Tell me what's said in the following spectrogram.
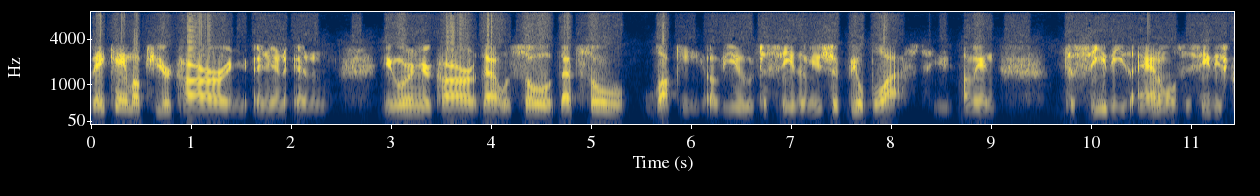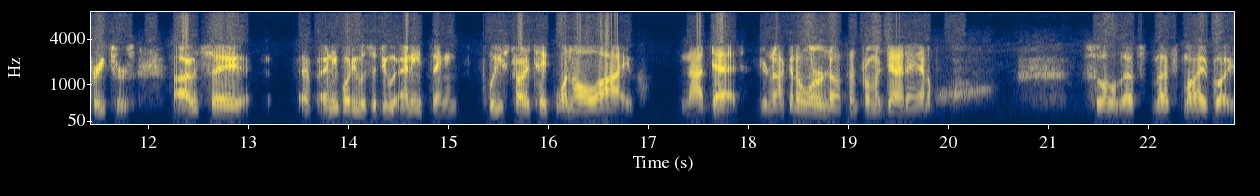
They came up to your car and, and, and you were in your car. That was so, that's so lucky of you to see them. You should feel blessed. You, I mean, to see these animals, to see these creatures. I would say if anybody was to do anything, please try to take one alive, not dead. You're not going to learn nothing from a dead animal. So that's that's my advice.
